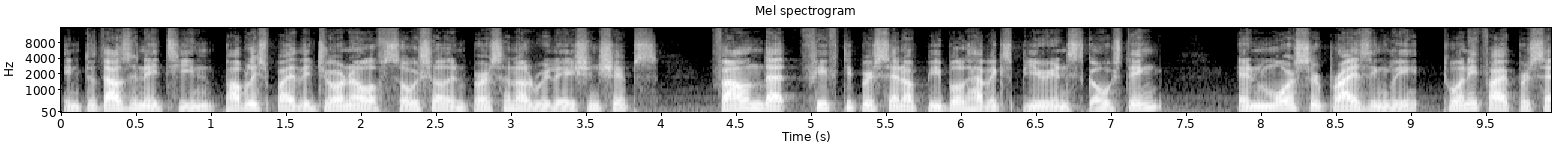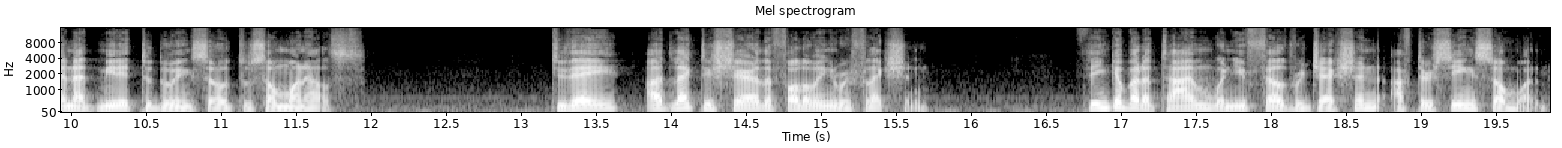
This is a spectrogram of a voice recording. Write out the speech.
in 2018 published by the Journal of Social and Personal Relationships, found that 50% of people have experienced ghosting, and more surprisingly, 25% admitted to doing so to someone else. Today, I'd like to share the following reflection. Think about a time when you felt rejection after seeing someone,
